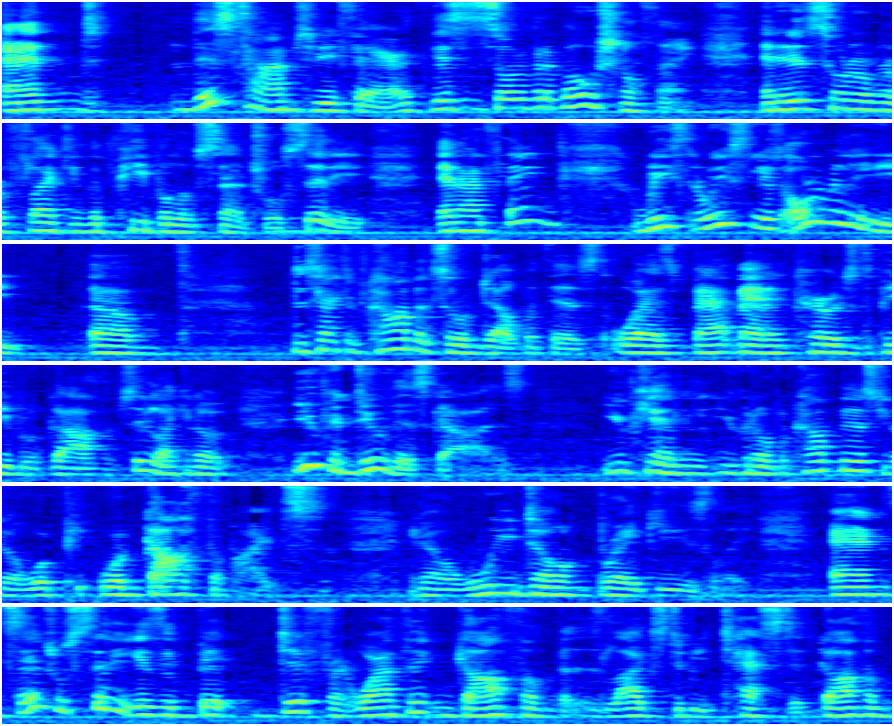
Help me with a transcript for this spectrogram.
And this time, to be fair, this is sort of an emotional thing, and it is sort of reflecting the people of Central City. And I think recent recent years only really um, Detective Comics sort of dealt with this, whereas Batman encourages the people of Gotham City, like you know, you can do this, guys. You can you can overcome this. You know, we're we're Gothamites. You know, we don't break easily. And Central City is a bit different, where I think Gotham likes to be tested. Gotham,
